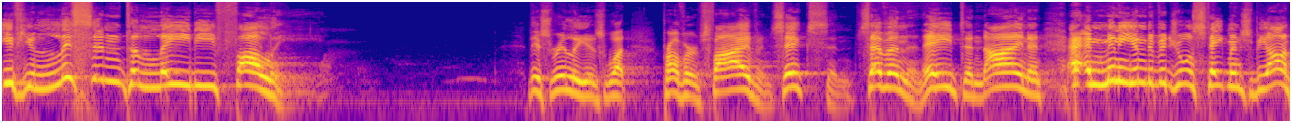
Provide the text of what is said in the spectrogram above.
If you listen to Lady Folly, this really is what Proverbs 5 and 6 and 7 and 8 and 9 and, and many individual statements beyond.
